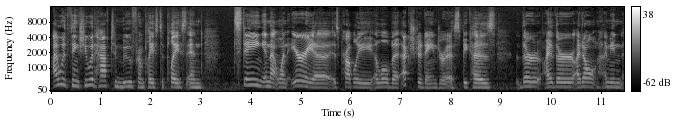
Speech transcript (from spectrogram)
i would think she would have to move from place to place and staying in that one area is probably a little bit extra dangerous because they're either i don't i mean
